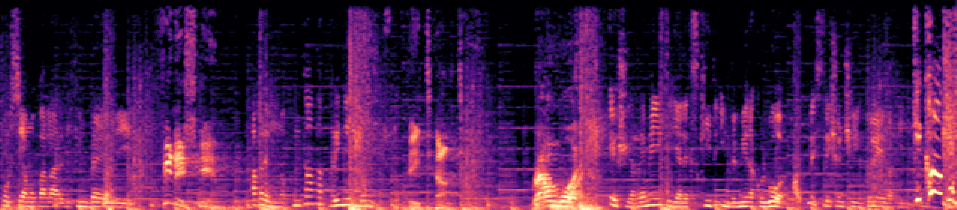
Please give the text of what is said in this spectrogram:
Possiamo parlare di film belli. Finish him! Avremo una puntata pregna di buon gusto. Fatality. Round 1. Esce il remake di Alex Kidd in The Miracle World. PlayStation 5, levati. Kikoken!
